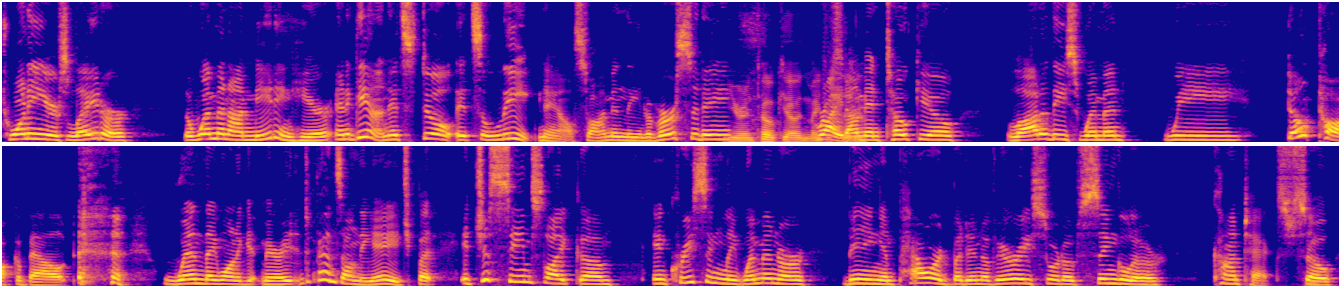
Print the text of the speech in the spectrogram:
20 years later, the women I'm meeting here, and again, it's still, it's elite now. So I'm in the university. You're in Tokyo, Right, city. I'm in Tokyo. A lot of these women, we don't talk about when they want to get married. It depends on the age, but it just seems like um, increasingly women are being empowered, but in a very sort of singular context. So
